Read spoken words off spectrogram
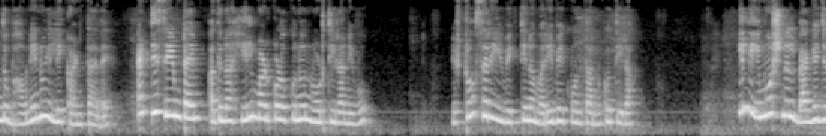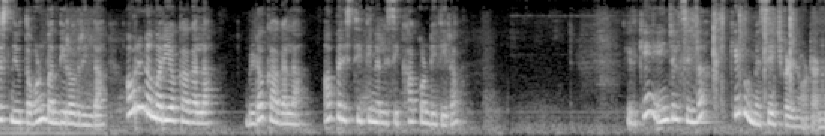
ಒಂದು ಭಾವನೆನೂ ಇಲ್ಲಿ ಕಾಣ್ತಾ ಇದೆ. ಅಟ್ ದಿ ಸೇಮ್ ಟೈಮ್ ಅದನ್ನು ಹೀಲ್ ಮಾಡ್ಕೊಳ್ಳೋಕ್ಕೂ ನೋಡ್ತೀರಾ ನೀವು? ಎಷ್ಟೋ ಸರಿ ಈ ವ್ಯಕ್ತಿನ ಮರಿಬೇಕು ಅಂತ ಅನ್ಕೋತೀರಾ? ಇಲ್ಲಿ ಇಮೋಷನಲ್ ಬ್ಯಾಗೇಜಸ್ ನೀವು ತಗೊಂಡು ಬಂದಿರೋದ್ರಿಂದ ಮರೆಯೋಕ್ಕಾಗಲ್ಲ, ಬಿಡೋಕ್ಕಾಗಲ್ಲ, ಆ ಪರಿಸ್ಥಿತಿನಲ್ಲಿ ಸಿಕ್ಕಾಕೊಂಡಿದ್ದೀರಾ? ಇದಕ್ಕೆ ಏಂಜಲ್ಸಿಂದ ಕೆಲವು ಮೆಸೇಜ್ಗಳು ನೋಡೋಣ.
